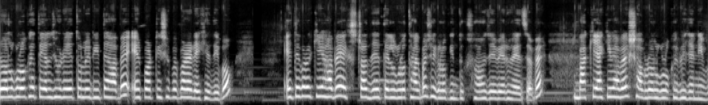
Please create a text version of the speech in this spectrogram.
রোলগুলোকে তেল ঝরিয়ে তুলে নিতে হবে, এরপর টিস্যু পেপারে রেখে দিব। এতে করে কি হবে, এক্সট্রা যে তেলগুলো থাকবে সেগুলো কিন্তু সহজে বের হয়ে যাবে। বাকি একইভাবে সব রোলগুলোকে ভেজে নিব।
